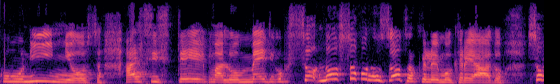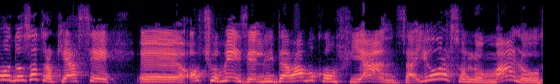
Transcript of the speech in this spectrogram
como niños al sistema, a los médicos. So, no somos nosotros que lo hemos creado, somos nosotros que hace eh, ocho meses le dábamos confianza y ahora son los malos.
